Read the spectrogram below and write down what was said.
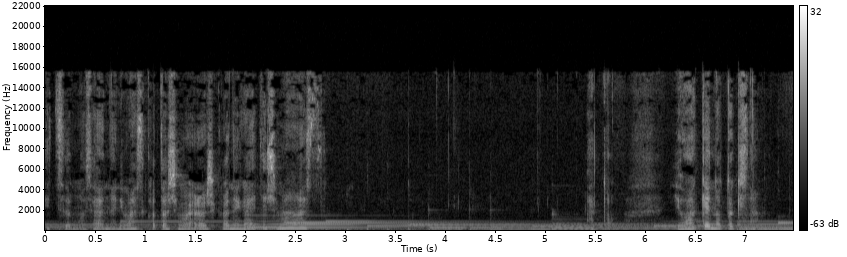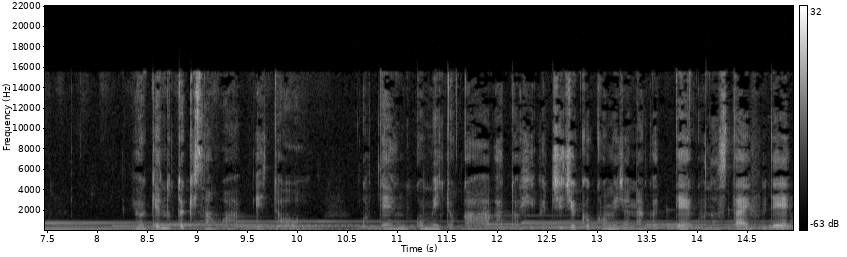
いつもお世話になります。今年もよろしくお願いいたします。あと夜明けの時さん。夜明けの時さんはえっ、と古典込みとかあと樋口塾込みじゃなくってこのスタイフで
